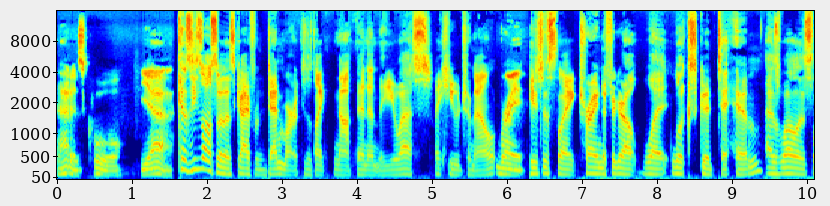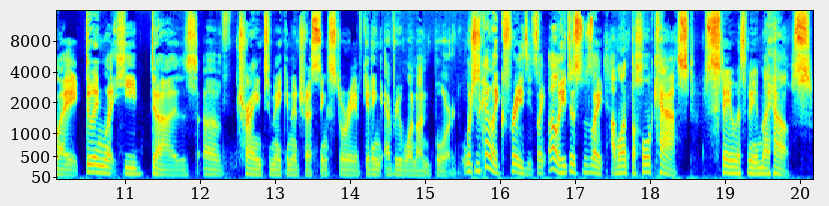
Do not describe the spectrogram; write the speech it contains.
That is cool. Yeah. Because he's also this guy from Denmark who's like not been in the US a huge amount. Right. He's just like trying to figure out what looks good to him, as well as like doing what he does of trying to make an interesting story of getting everyone on board, which is kind of like crazy. It's like, oh, he just was like, I want the whole cast stay with me in my house.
